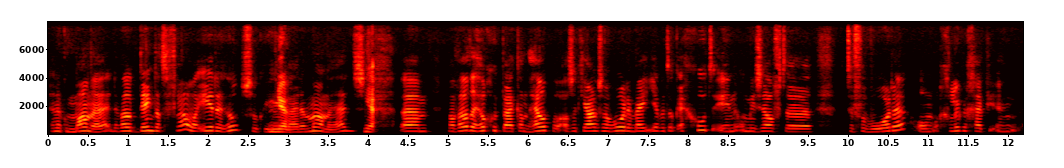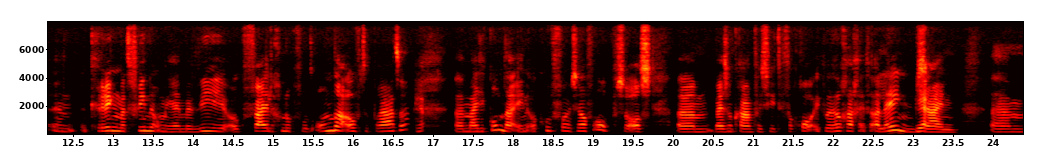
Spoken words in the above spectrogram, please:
en ook mannen, terwijl ik denk dat vrouwen eerder hulp zoeken hier bij de mannen. Hè? Dus, Ja. ehm, maar wel er heel goed bij kan helpen. Als ik jou zo hoor, dan ben je, je bent ook echt goed in om jezelf te, te verwoorden. Om, gelukkig heb je een, een, een kring met vrienden om je heen met wie je je ook veilig genoeg voelt om daarover te praten. Ja. Eh, maar je komt daarin ook goed voor jezelf op. Zoals ehm, bij zo'n kraamvisite van, goh, ik wil heel graag even alleen Ja. zijn. Ehm,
